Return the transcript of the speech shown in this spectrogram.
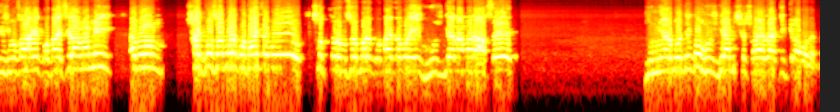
তিরিশ বছর আগে কোথায় ছিলাম আমি? এবং ষাট বছর পরে কোথায় যাব? সত্তর বছর পরে কোথায় যাব? এই ঘুষ জ্ঞান আমার আছে। দুনিয়ার মধ্যে তো ঘুষ জ্ঞান শেষ হয়ে যায়, ঠিক কিনা বলেন?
